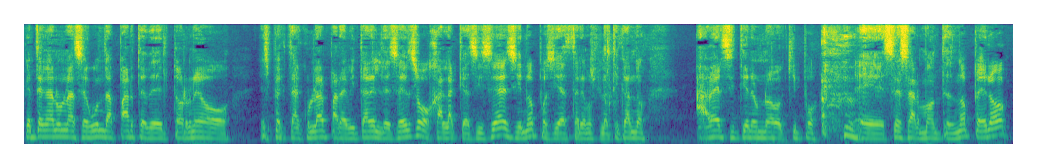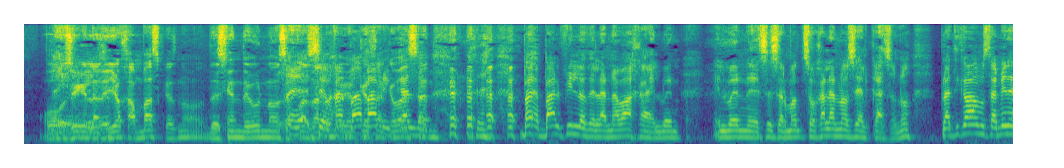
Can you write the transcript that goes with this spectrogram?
que tengan una segunda parte del torneo espectacular para evitar el descenso. Ojalá que así sea si no pues ya estaremos platicando a ver si tiene un nuevo equipo eh, César Montes, ¿no? Pero... O eh, sigue la de Johan Vázquez, ¿no? Desciende uno, se eh, pasa se va, va- ¿qué va va brincando. va, va al filo de la navaja el buen, el buen eh, César Montes. Ojalá no sea el caso, ¿no? Platicábamos también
